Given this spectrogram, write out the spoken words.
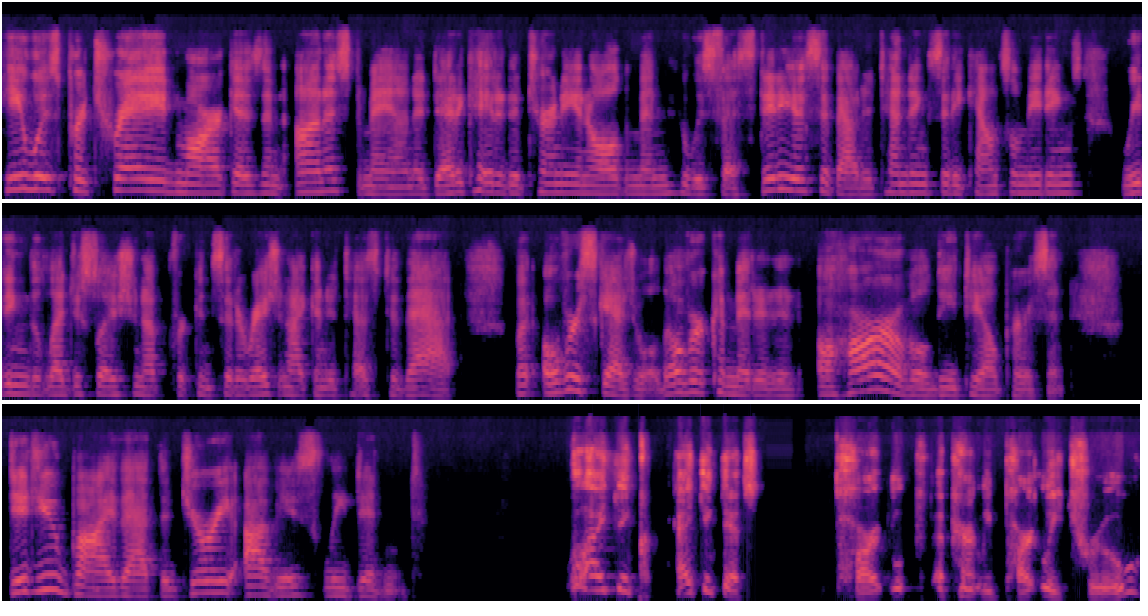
he was portrayed, Mark, as an honest man, a dedicated attorney and alderman who was fastidious about attending city council meetings, reading the legislation up for consideration. I can attest to that. But overscheduled, overcommitted, a horrible detail person. Did you buy that? The jury obviously didn't. Well, I think I think that's part apparently partly true,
